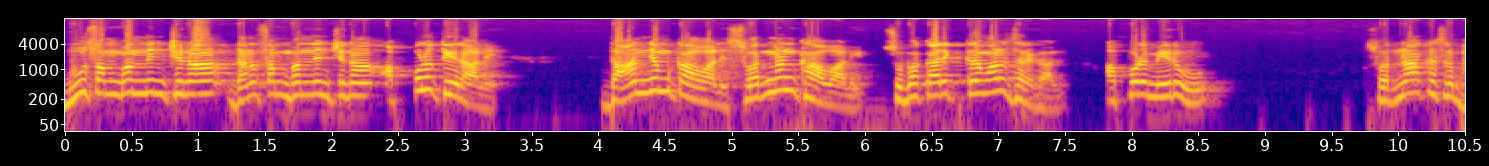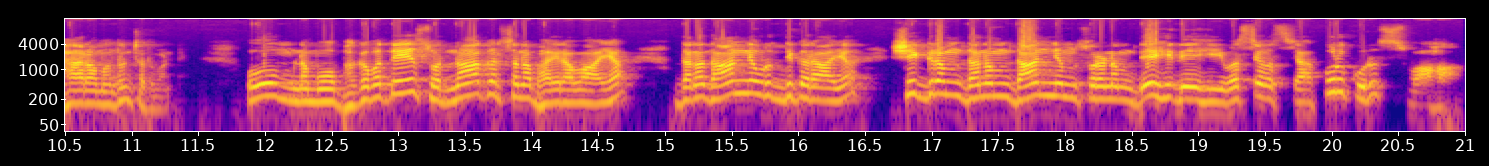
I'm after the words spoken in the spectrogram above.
భూ సంబంధించిన ధన సంబంధించిన అప్పులు తీరాలి. ధాన్యం కావాలి స్వర్ణం కావాలి శుభ కార్యక్రమాలు జరగాలి. అప్పుడు మీరు స్వర్ణాకర్షణ భైరవ మంత్రం చదవండి. ఓం నమో భగవతే స్వర్ణాకర్షణ భైరవాయ ధనధాన్య వృద్ధికరాయ శీఘ్రం ధనం ధాన్యం స్వర్ణం దేహి దేహి వస్య వస్య కురు కురు స్వాహ.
